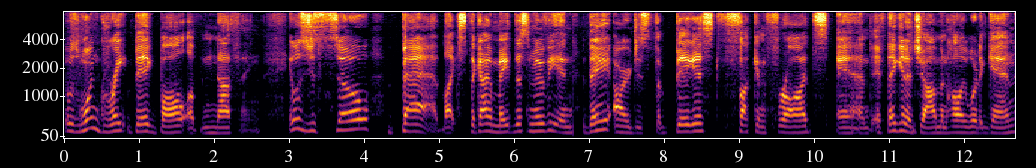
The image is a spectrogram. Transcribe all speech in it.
It was one great big ball of nothing. It was just so bad. Like, the guy who made this movie, and they are just the biggest fucking frauds, and if they get a job in Hollywood again,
